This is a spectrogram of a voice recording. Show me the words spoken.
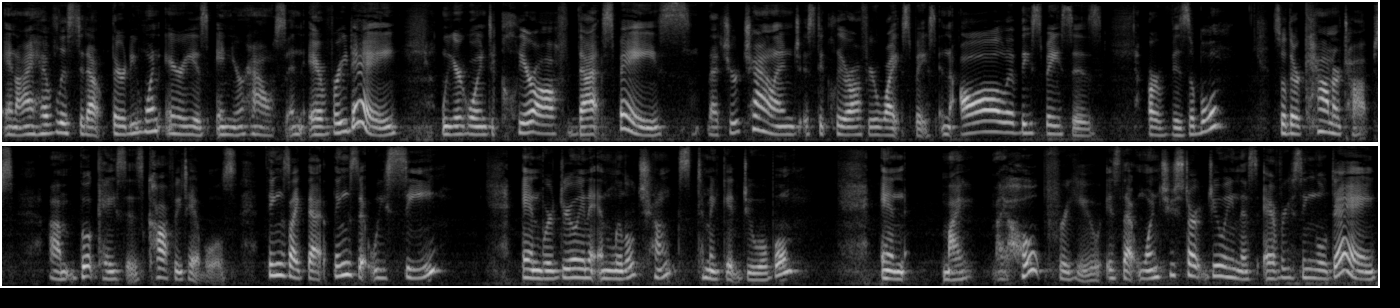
and I have listed out 31 areas in your house and every day we are going to clear off that space. That's your challenge is to clear off your white space and all of these spaces are visible. So they're countertops, um, bookcases, coffee tables, things like that, things that we see and we're doing it in little chunks to make it doable. And my my hope for you is that once you start doing this every single day,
